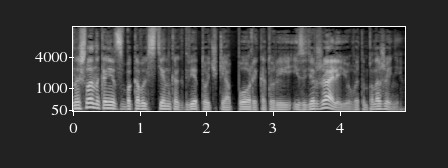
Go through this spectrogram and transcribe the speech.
нашла, наконец, в боковых стенках две точки опоры, которые и задержали ее в этом положении.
